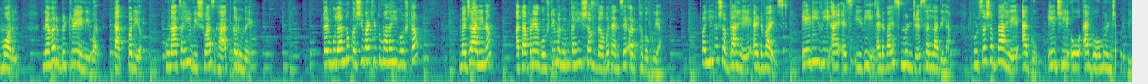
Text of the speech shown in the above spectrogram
मॉरल नेव्हर बिट्रे एनी वन तात्पर्य. कुणाचाही विश्वासघात करू नये. तर मुलांनो कशी वाटली तुम्हाला ही गोष्ट? मजा आली ना? आता आपण या गोष्टीमधून काही शब्द व त्यांचे अर्थ बघूया. पहिला शब्द आहे advised A D V I S E D advice म्हणजे सल्ला दिला. पुढचा शब्द आहे ॲगो. ए जी ओ ॲगो म्हणजे पूर्वी.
